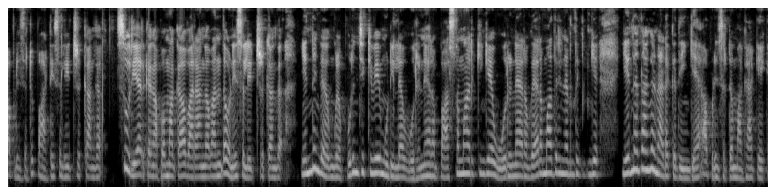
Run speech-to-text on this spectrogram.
அப்படின்னு சொல்லிட்டு பாட்டி சொல்லிட்டு இருக்காங்க. சூர்யா இருக்காங்க. அப்பா மகா வராங்க. வந்த சொல்லிட்டு இருக்காங்க. என்னங்க உங்களை புரிஞ்சிக்கவே முடியல. ஒரு நேரம் பாசமாக இருக்கீங்க ஒரு நேரம் வேற மாதிரி நடந்துக்கிறீங்க என்னதாங்க நடக்குது இங்கே? அப்படின்னு சொல்லிட்டு மகா கேட்குறாங்க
